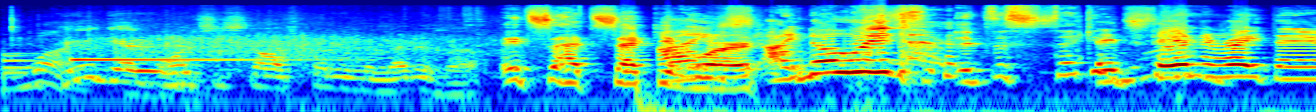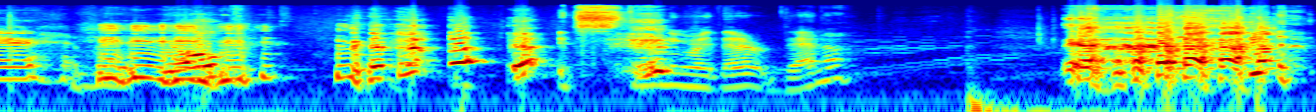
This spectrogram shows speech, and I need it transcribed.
One. You get it once he starts putting the letters up. It's that second I, word. I know it. It's the second. It's standing right there. But nope. It's standing right there, Vanna.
